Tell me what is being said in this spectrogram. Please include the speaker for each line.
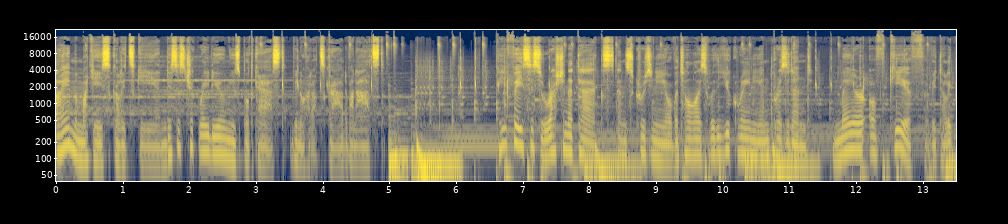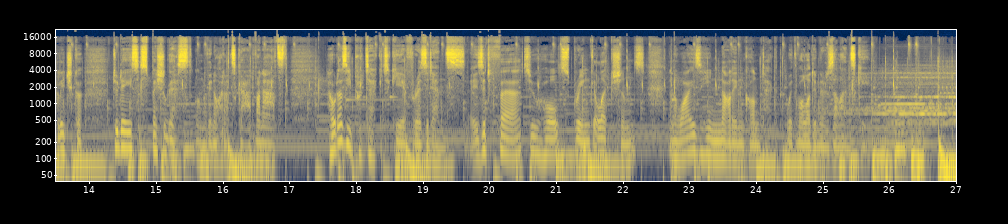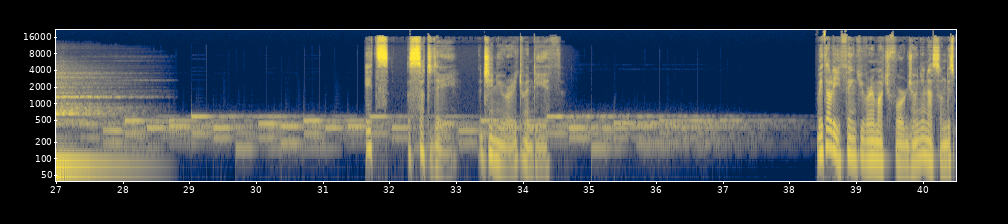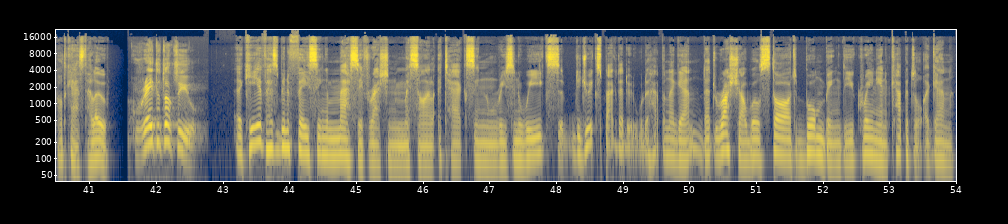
Speaker 1: I am Matěj Skalický and this is Czech Radio News Podcast Vinohradská 12. He faces Russian attacks and scrutiny over ties with the Ukrainian president. Mayor of Kiev, Vitali Klitschko, today's special guest on Vinohradská 12. How does he protect Kiev residents? Is it fair to hold spring elections? And why is he not in contact with Volodymyr Zelensky? It's Saturday, January 20th. Vitali, thank you very much for joining us on this podcast. Hello.
Speaker 2: Great to talk to you.
Speaker 1: Uh, Kiev has been facing massive Russian missile attacks in recent weeks. Did you expect that it would happen again? That Russia will start bombing the Ukrainian capital again?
